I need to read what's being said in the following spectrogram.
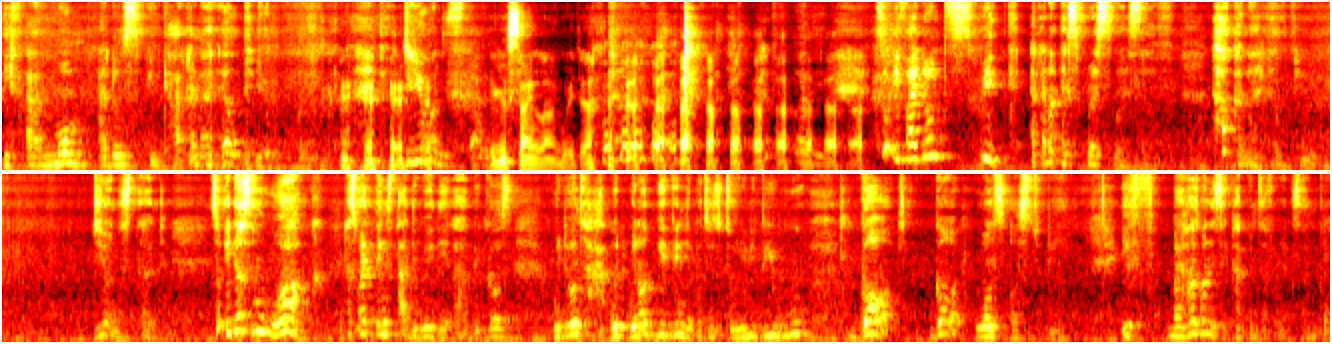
If I'm mom, I don't speak, how can I help you? Do you understand? You sign language, huh? so if I don't speak, I cannot express myself. How can I help you? Do you understand? So it doesn't work. That's why things are the way they are because we don't ha- we're not given the opportunity to really be who God God wants us to be. If my husband is a carpenter, for example,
